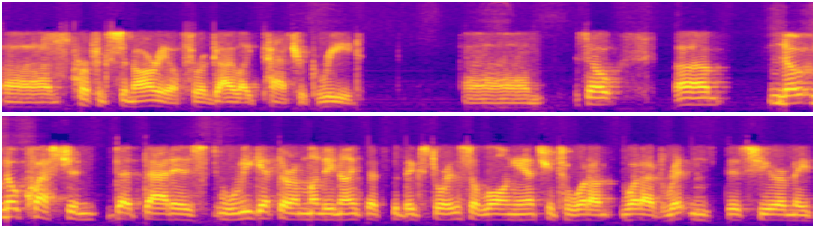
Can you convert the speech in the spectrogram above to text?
uh, perfect scenario for a guy like Patrick Reed. Um, so. Um, no, no question that that is. When we get there on Monday night, that's the big story. This is a long answer to what I'm what I've written this year. I mean,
